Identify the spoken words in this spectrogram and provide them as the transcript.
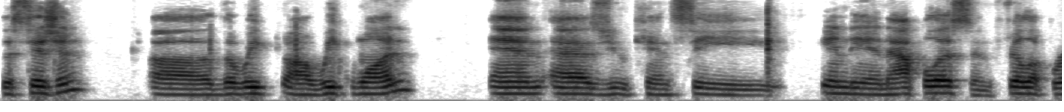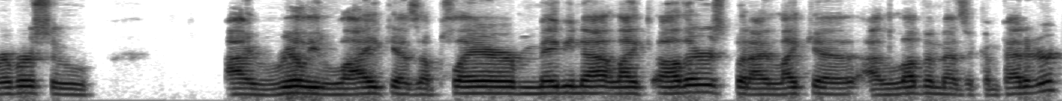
decision. Uh, the week uh, week one, and as you can see, Indianapolis and Philip Rivers, who I really like as a player. Maybe not like others, but I like a, I love him as a competitor.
